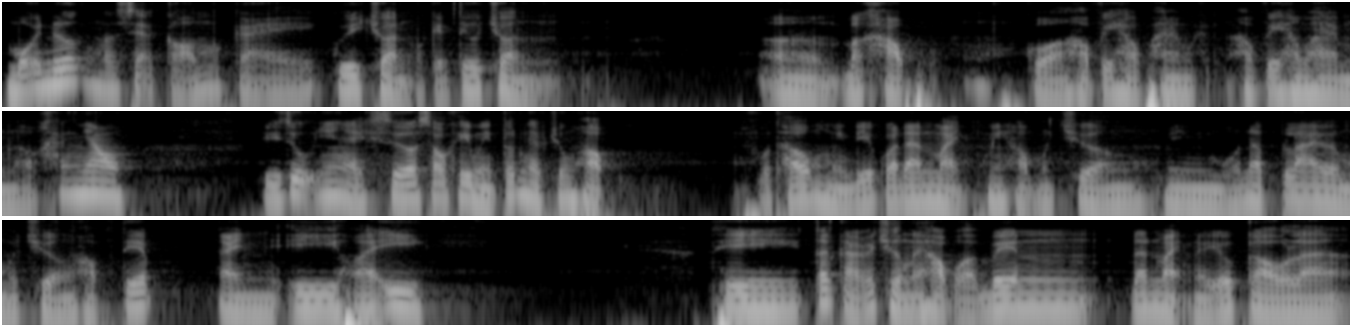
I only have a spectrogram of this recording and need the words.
mỗi nước nó sẽ có một cái quy chuẩn một cái tiêu chuẩn uh, bậc học của học vị học hàm học vị học hàm nó khác nhau. Ví dụ như ngày xưa sau khi mình tốt nghiệp trung học phổ thông, mình đi qua Đan Mạch, mình học một trường, mình muốn apply vào một trường học tiếp ngành y, hóa y. Thì tất cả các trường đại học ở bên Đan Mạch nó yêu cầu là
